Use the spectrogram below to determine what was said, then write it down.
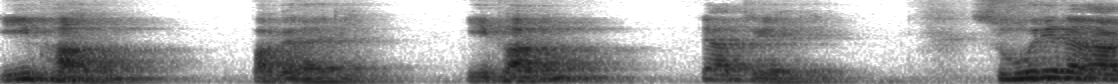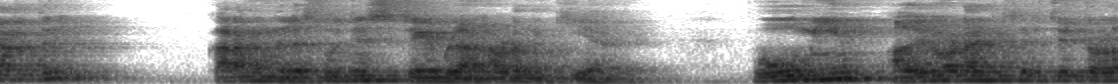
ഈ ഭാഗം പകലായിരിക്കും. ഈ ഭാഗം രാത്രിയായിരിക്കും. സൂര്യൻ യഥാർത്ഥത്തിൽ കറങ്ങുന്നില്ല. സൂര്യൻ സ്റ്റേബിളാണ്. അവിടെ നിൽക്കുകയാണ് ഭൂമിയും അതിനോടനുസരിച്ചിട്ടുള്ള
